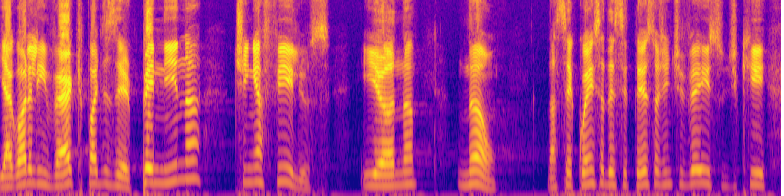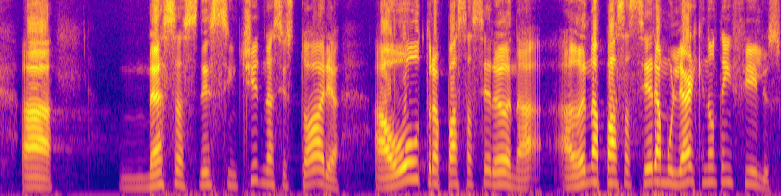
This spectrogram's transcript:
E agora ele inverte para dizer: Penina tinha filhos e Ana não. Na sequência desse texto a gente vê isso, de que ah, nessas, nesse sentido, nessa história, a outra passa a ser Ana. A Ana passa a ser a mulher que não tem filhos.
